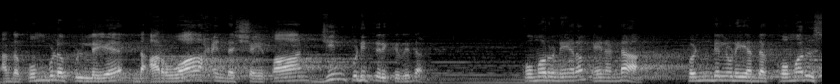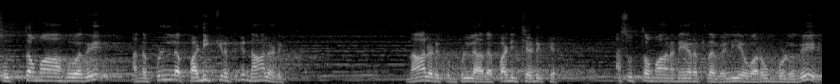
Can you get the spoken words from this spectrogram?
அந்த பொம்பளை பிள்ளைய இந்த அர்வா என்ற ஷைதான் ஜின் பிடித்திருக்குதுடா. குமரு நேரம் ஏனண்டா? பெண்களுடைய அந்த குமரு சுத்தமாகுவது அந்த பிள்ளை படிக்கிறதுக்கு நாள் எடுக்கும். நாள் எடுக்கும் பிள்ளை அதை படிச்செடுக்க. அசுத்தமான நேரத்துல வெளியே வரும் பொழுது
